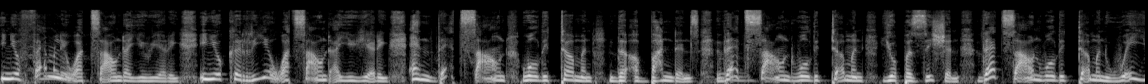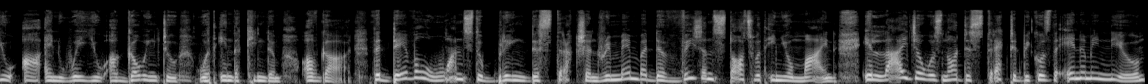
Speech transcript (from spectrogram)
In your family, mm. what sound are you hearing? In your career, what sound are you hearing? And that sound will determine the abundance. That sound will determine your position. That sound will determine where you are and where you are going to within the kingdom of God. The devil wants to bring destruction. Remember, division starts within your mind. Elijah was not distracted because the enemy knew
